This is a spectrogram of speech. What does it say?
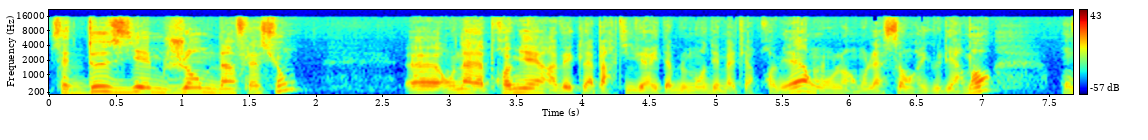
cette deuxième jambe d'inflation euh, on a la première avec la partie véritablement des matières premières, on, la sent régulièrement. On,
